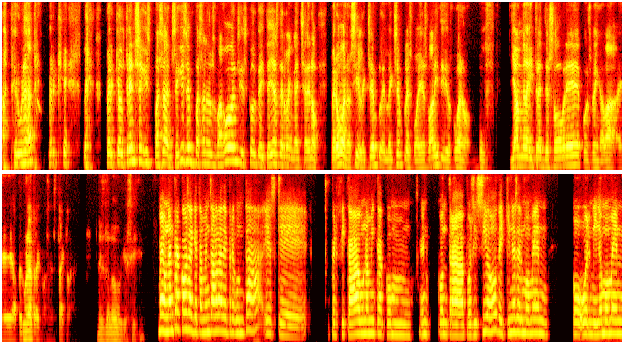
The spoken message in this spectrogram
a per un altre, perquè, perquè el tren seguís passant. Seguissin passant els vagons i escolta, i t'has de reenganxar de nou. Però bueno, sí, l'exemple l'exemple és bo i és vàlid i dius, bueno, uf, ja me l'he tret de sobre, doncs pues vinga, va, eh, a per una altra cosa, està clar. Des de l'ou que sí. Bé, una altra cosa que també ens agrada preguntar és que per ficar una mica com en contraposició de quin és el moment o, o el millor moment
